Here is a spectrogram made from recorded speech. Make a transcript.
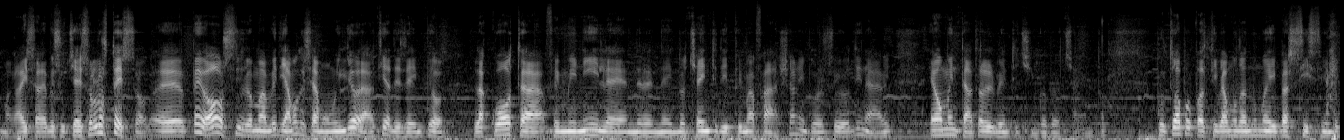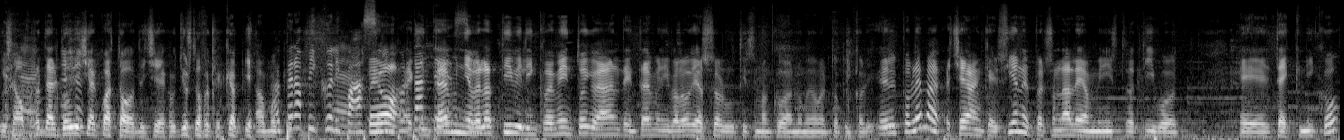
magari sarebbe successo lo stesso, eh, però sì, ma vediamo che siamo migliorati, ad esempio la quota femminile nei, nei docenti di prima fascia, nei professori ordinari, è aumentata del 25%. purtroppo partivamo da numeri bassissimi, perché siamo Eh. passati dal 12 al 14, ecco, giusto perché capiamo. Ma che- però piccoli Eh. passi, però ecco, in termini sì. relativi l'incremento è grande, in termini di valori assoluti sono ancora numeri molto piccoli. E il problema c'è anche sia nel personale amministrativo e tecnico,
